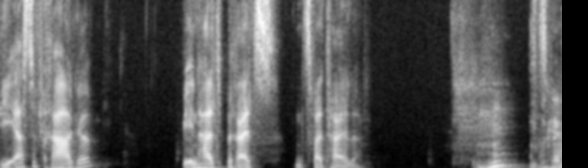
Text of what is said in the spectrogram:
die erste Frage beinhaltet bereits zwei Teile. Mhm. Und Okay.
